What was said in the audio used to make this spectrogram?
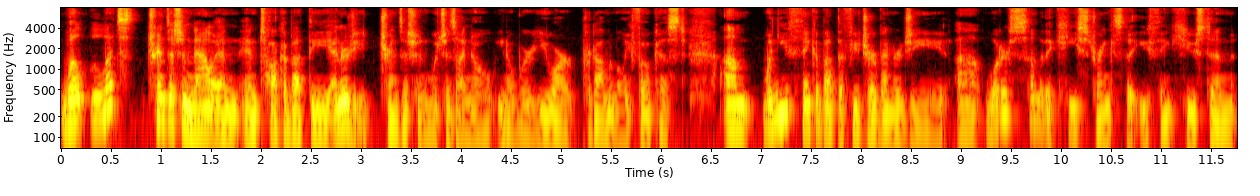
Well, let's transition now and, and talk about the energy transition, which is, I know, you know, where you are predominantly focused. Um, when you think about the future of energy, uh, what are some of the key strengths that you think Houston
